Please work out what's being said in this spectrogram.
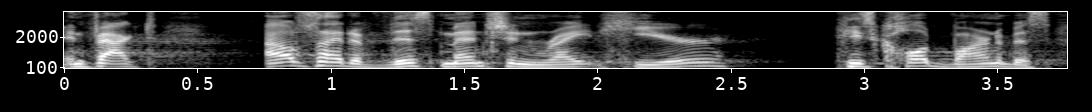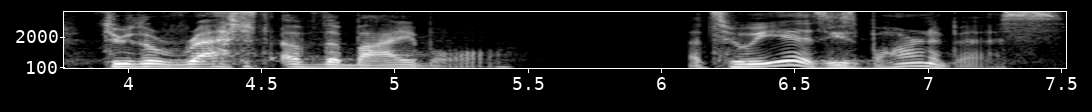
In fact, outside of this mention right here, he's called Barnabas through the rest of the Bible. That's who he is. He's Barnabas.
